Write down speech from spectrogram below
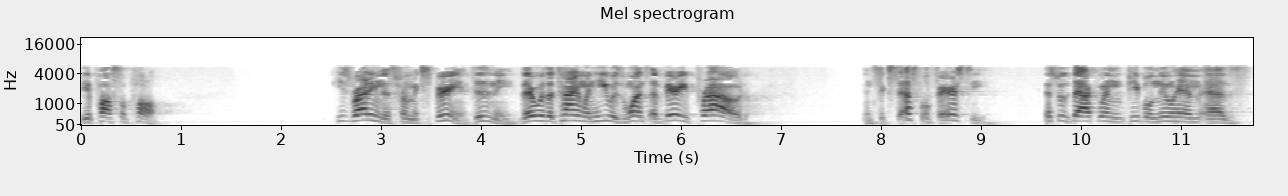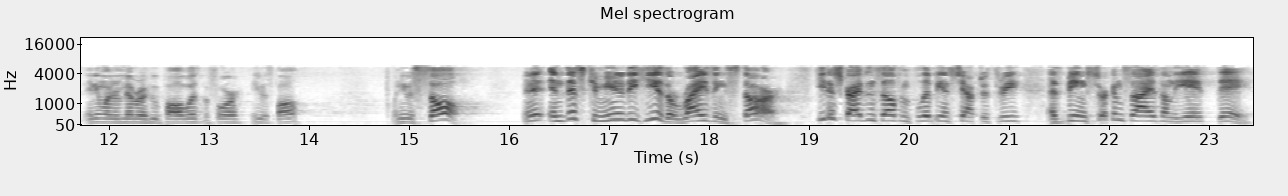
The Apostle Paul. He's writing this from experience, isn't he? There was a time when he was once a very proud, and successful Pharisee. This was back when people knew him as anyone remember who Paul was before he was Paul? When he was Saul. And in this community, he is a rising star. He describes himself in Philippians chapter 3 as being circumcised on the eighth day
